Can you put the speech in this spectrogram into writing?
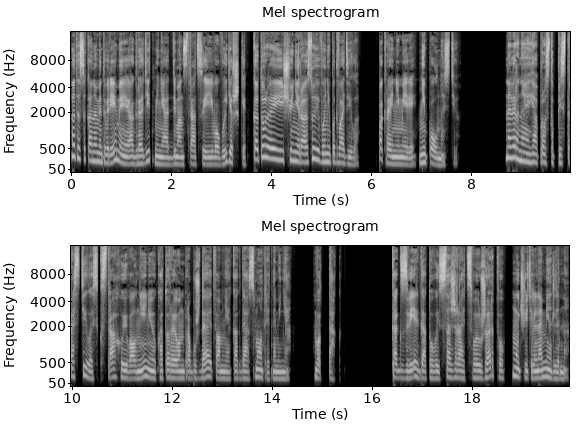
Это сэкономит время и оградит меня от демонстрации его выдержки, которая еще ни разу его не подводила. По крайней мере, не полностью. Наверное, я просто пристрастилась к страху и волнению, которое он пробуждает во мне, когда смотрит на меня. Вот так. Как зверь, готовый сожрать свою жертву мучительно медленно.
